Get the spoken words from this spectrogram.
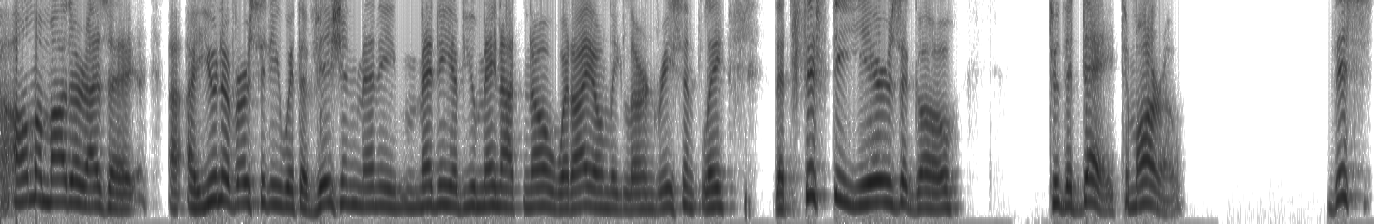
alma mater as a, a university with a vision. Many, many of you may not know what I only learned recently that 50 years ago to the day, tomorrow, this,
